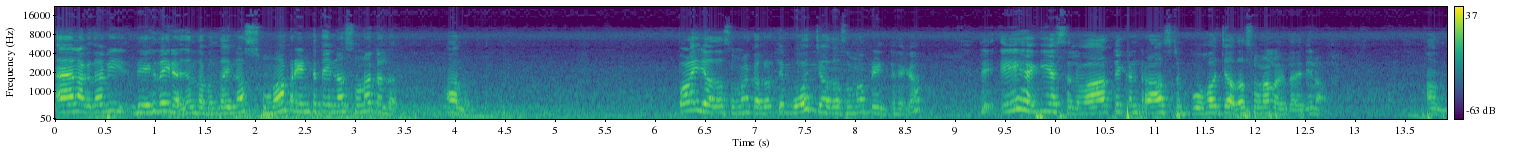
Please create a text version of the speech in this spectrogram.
ਐ ਲੱਗਦਾ ਵੀ ਦੇਖਦਾ ਹੀ ਰਹਿ ਜਾਂਦਾ ਬੰਦਾ, ਇੰਨਾ ਸੋਹਣਾ ਪ੍ਰਿੰਟ ਤੇ ਇੰਨਾ ਸੋਹਣਾ ਕਲਰ ਆ ਲਓ। ਬੜਾ ਹੀ ਜ਼ਿਆਦਾ ਸੋਹਣਾ ਕਲਰ ਤੇ ਬਹੁਤ ਜ਼ਿਆਦਾ ਸੋਹਣਾ ਪ੍ਰਿੰਟ ਹੈਗਾ। ਤੇ ਇਹ ਹੈਗੀ ਹੈ ਸਲਵਾਰ ਤੇ ਕੰਟਰਾਸਟ ਬਹੁਤ ਜ਼ਿਆਦਾ ਸੋਹਣਾ ਲੱਗਦਾ ਇਹਦੇ ਨਾਲ। ਆ ਲਓ।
